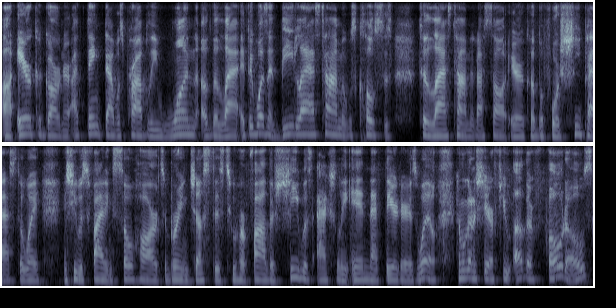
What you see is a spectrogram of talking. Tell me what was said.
uh, Erica Garner. I think that was probably one of the last, if it wasn't the last time, it was closest to the last time that I saw Erica before she passed away. And she was fighting so hard to bring justice to her father. She was actually in that theater as well. And we're gonna share a few other photos.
